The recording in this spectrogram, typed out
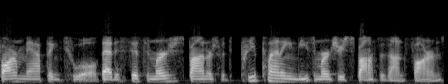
farm mapping tool that assists emergency responders with pre-planning these emergency responses on farms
